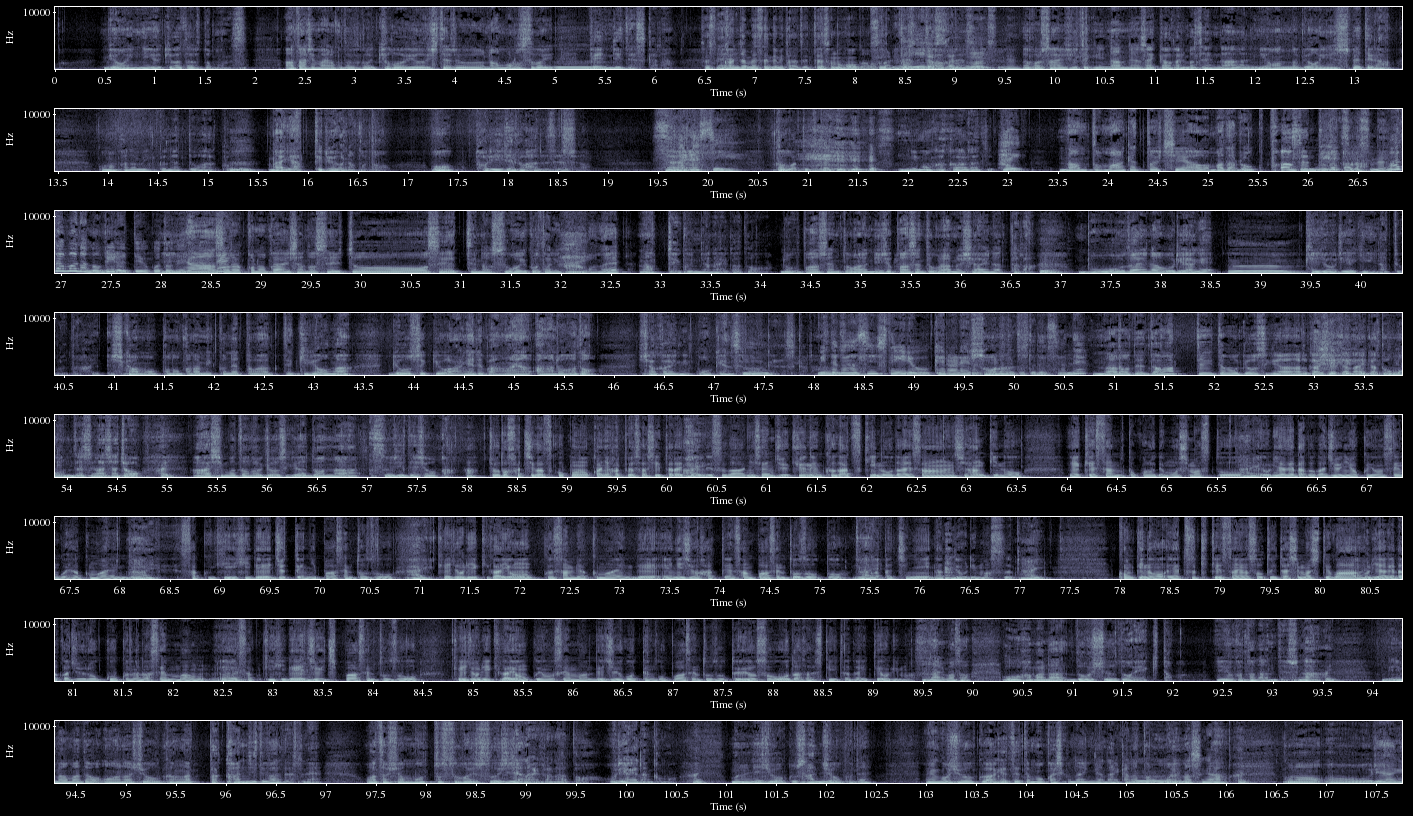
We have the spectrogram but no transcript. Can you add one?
病院に行き渡ると思うんです。当たり前のことです。これ共有してるのはものすごい便利ですから。そうですね、患者目線で見たら絶対その方が分かりやすい。絶対分かりやすい。そうですね。だから最終的に何年先か分かりませんが、うん、日本の病院すべてが、このカナミックネットワークがやってるようなことを取り入れるはずですよ。素晴らしい。頑張っていきたいと思います。にもかかわらず、はい。なんとマーケットシェアはまだ6%だから。ね、まだまだ伸びるっていうことですよね。いやそれはこの会社の成長性っていうのはすごいことに今後ね、はい、なっていくんじゃないかと。6%が20%ぐらいのシェアになったら、うん、膨大な売上、うん、経常利益になってくると。はい、しかもこのカナミックネットワークって企業が業績を上げれば上がるほど、社会に貢献するわけですから、うん、みんなが安心して医療を受けられるそうなんです、ね、ということですよね。なので黙っていても業績が上がる会社じゃないかと思うんですが社長、はい、足元の業績はどんな数字でしょうか？あちょうど8月9日に発表させていただいてるんですが、はい、2019年9月期の第3四半期のえー、決算のところで申しますと、はい、売上高が12億4500万円で、はい、作費比で10.2%増、はい、経常利益が4億300万円で28.3%増という形になっております。はい。今期の、えー、通期決算予想といたしましては、はい、売上高16億7000万、えー、作費比で11%増、経常利益が4億4000万で15.5%増という予想を出させていただいております。なるほど。大幅な同収同益ということなんですが、はい今までお話を伺った感じではですね、私はもっとすごい数字じゃないかなと、売上なんかも。はい。まあ、20億、30億ね、50億上げててもおかしくないんじゃないかなと思いますが、はい、この売上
